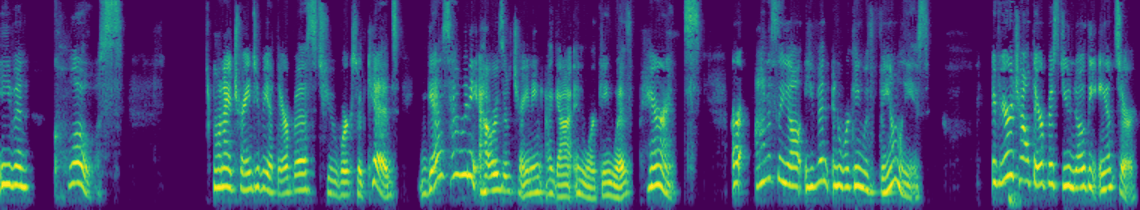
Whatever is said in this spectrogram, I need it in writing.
even close. When I trained to be a therapist who works with kids, guess how many hours of training I got in working with parents? Or honestly, y'all, even in working with families. If you're a child therapist, you know the answer.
